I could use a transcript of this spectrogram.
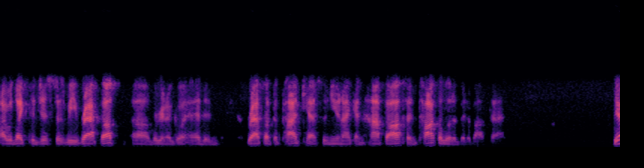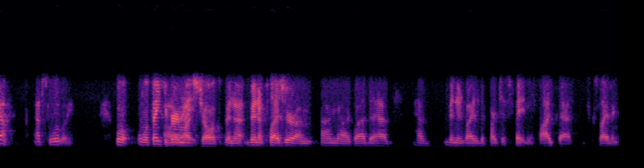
I would like to just as we wrap up, uh, we're going to go ahead and wrap up the podcast, and you and I can hop off and talk a little bit about that. Yeah, absolutely. Well, well, thank you very right. much, Joel. It's been a been a pleasure. I'm I'm uh, glad to have have been invited to participate in the podcast. It's exciting.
